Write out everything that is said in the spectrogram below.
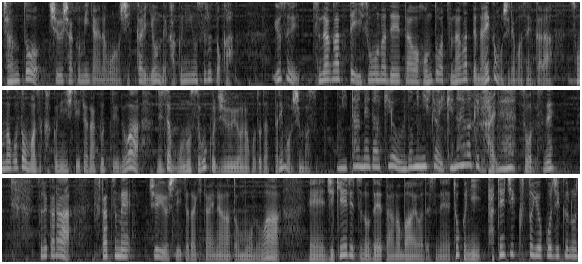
ちゃんと注釈みたいなものをしっかり読んで確認をするとか要するにつながっていそうなデータは本当はつながってないかもしれませんからそんなことをまず確認していただくっていうのは実はものすごく重要なことだったりもします。見た目だけを鵜呑みにしてはいけないわけですね、はい、そうですね。それから2つ目注意をしていただきたいなと思うのはえー、時系列のデータの場合はですね特に縦軸と横軸の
